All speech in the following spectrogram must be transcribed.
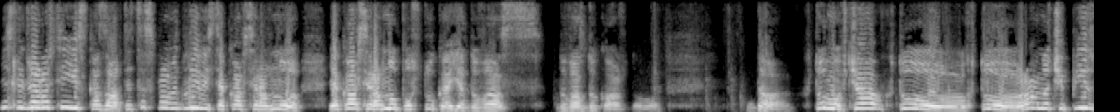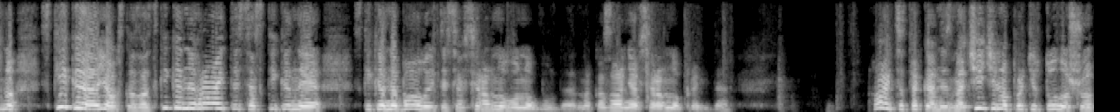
Якщо для Росії сказати, це справедливість, яка все равно, яка все равно постукає до вас, до вас до кожного. Да. Хто мовчав, хто, хто рано чи пізно, скільки, як сказати, скільки не грайтеся, скільки не, скільки не балуєтеся, все одно воно буде. Наказання все одно прийде. Хай це таке незначительно проти того, що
